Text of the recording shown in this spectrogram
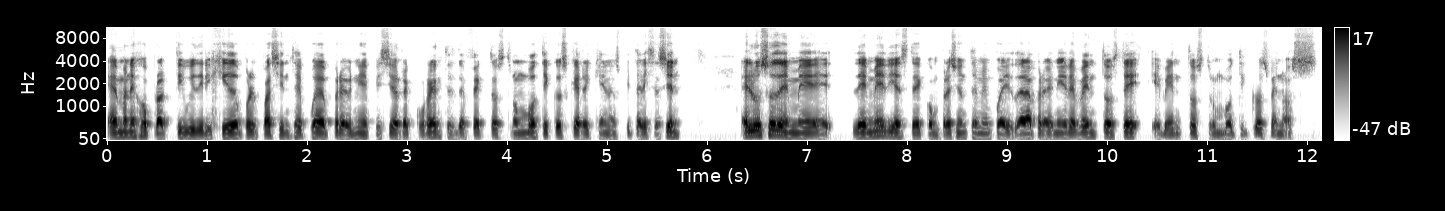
el manejo proactivo y dirigido por el paciente puede prevenir episodios recurrentes de efectos trombóticos que requieren hospitalización. El uso de, medias de compresión también puede ayudar a prevenir eventos de eventos trombóticos venosos.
